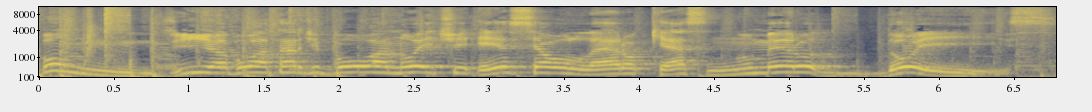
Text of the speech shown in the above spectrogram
Bom dia, boa tarde, boa noite. Esse é o Lerocast número 2.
